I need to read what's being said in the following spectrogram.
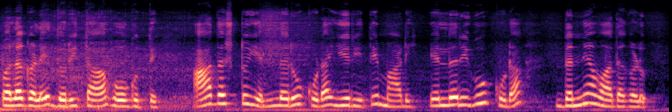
ಫಲಗಳೇ ದೊರೀತಾ ಹೋಗುತ್ತೆ. ಆದಷ್ಟು ಎಲ್ಲರೂ ಕೂಡ ಈ ರೀತಿ ಮಾಡಿ. ಎಲ್ಲರಿಗೂ ಕೂಡ ಧನ್ಯವಾದಗಳು.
